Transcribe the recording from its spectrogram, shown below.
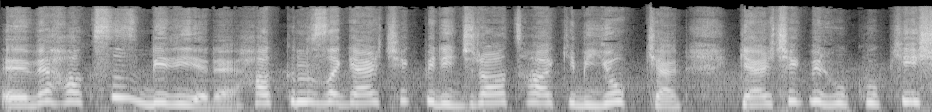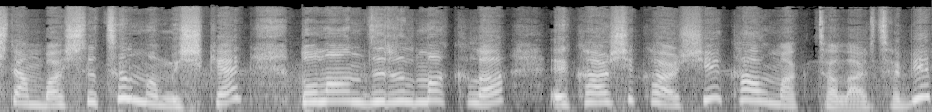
e, ve haksız bir yere hakkınızda gerçek bir icra takibi yokken, gerçek bir hukuki işlem başlatılmamışken dolandırılmakla e, karşı karşıya kalmaktalar tabii.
